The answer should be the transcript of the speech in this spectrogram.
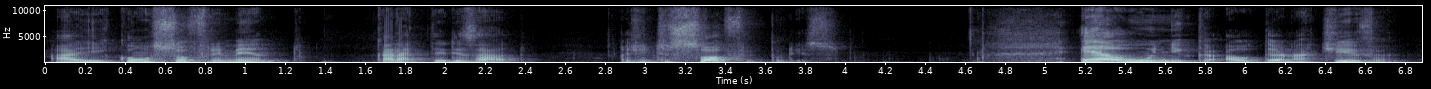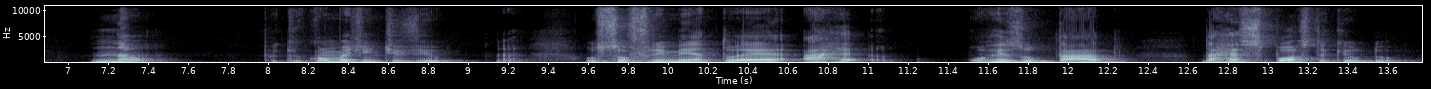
aí com o sofrimento caracterizado. A gente sofre por isso. É a única alternativa? Não. Porque, como a gente viu, né, o sofrimento é a, o resultado da resposta que eu dou.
